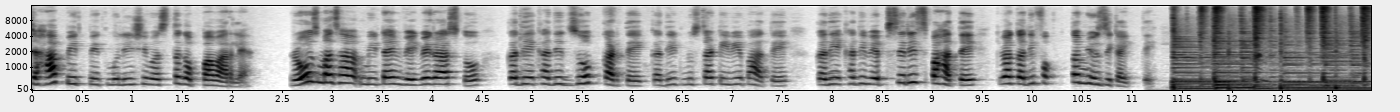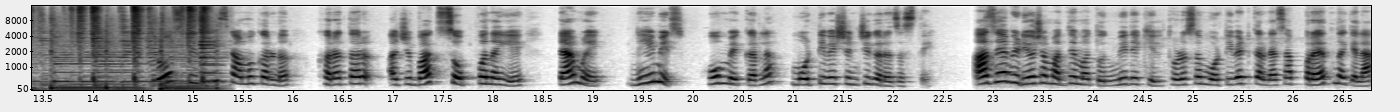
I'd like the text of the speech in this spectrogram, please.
चहा पीत पीत मुलींशी मस्त गप्पा मारल्या. रोज माझा मी टाईम वेगवेगळा असतो. कधी एखादी झोप काढते कधी नुसता टी व्ही पाहते कधी एखादी वेबसिरीज पाहते किंवा कधी फक्त म्युझिक ऐकते. रोज तीच कामं करणं खरं तर अजिबात सोपं नाहीये. त्यामुळे नेहमीच होममेकरला मोटिवेशनची गरज असते. आज या व्हिडिओच्या माध्यमातून मी देखील थोडंसं मोटिवेट करण्याचा प्रयत्न केला.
